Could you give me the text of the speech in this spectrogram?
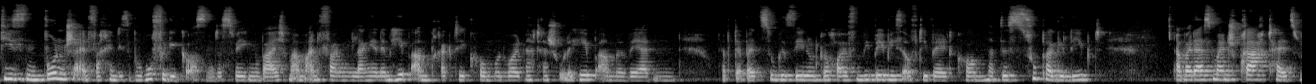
diesen Wunsch einfach in diese Berufe gegossen. Deswegen war ich mal am Anfang lange in einem Hebammenpraktikum und wollte nach der Schule Hebamme werden. Und habe dabei zugesehen und geholfen, wie Babys auf die Welt kommen. Habe das super geliebt. Aber da ist mein Sprachteil zu,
